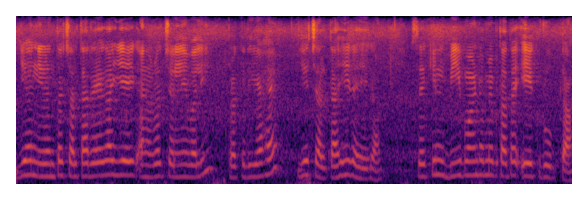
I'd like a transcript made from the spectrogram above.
यह निरंतर चलता रहेगा ये एक अनवरत चलने वाली प्रक्रिया है ये चलता ही रहेगा। सेकंड बी पॉइंट हमें बताता है एक रूपता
